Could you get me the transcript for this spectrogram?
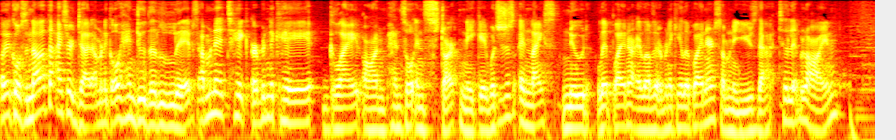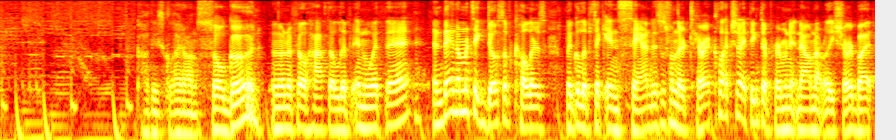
Okay, cool. So now that the eyes are done, I'm gonna go ahead and do the lips. I'm gonna take Urban Decay Glide On Pencil in Stark Naked, which is just a nice nude lip liner. I love the Urban Decay lip liner, so I'm gonna use that to lip line. God, these glide on so good. I'm gonna fill half the lip in with it. And then I'm gonna take Dose of Colors Liquid Lipstick in Sand. This is from their Terra collection. I think they're permanent now, I'm not really sure, but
